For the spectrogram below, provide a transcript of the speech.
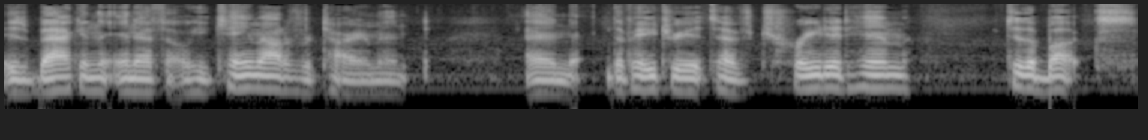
is back in the NFL. He came out of retirement, and the Patriots have traded him to the Bucs.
